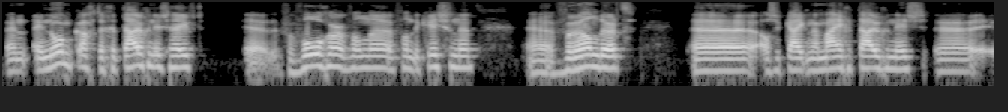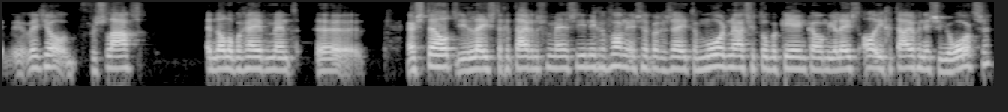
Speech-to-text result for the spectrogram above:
een enorm krachtig getuigenis heeft, eh, vervolger van, uh, van de christenen, uh, veranderd. Uh, als ik kijk naar mijn getuigenis, weet je wel, verslaafd. En dan op een gegeven moment hersteld. Je leest de getuigenissen van mensen die in de gevangenis hebben gezeten, moordenaars die tot bekering komen. Je leest al die getuigenissen, je hoort ze. En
